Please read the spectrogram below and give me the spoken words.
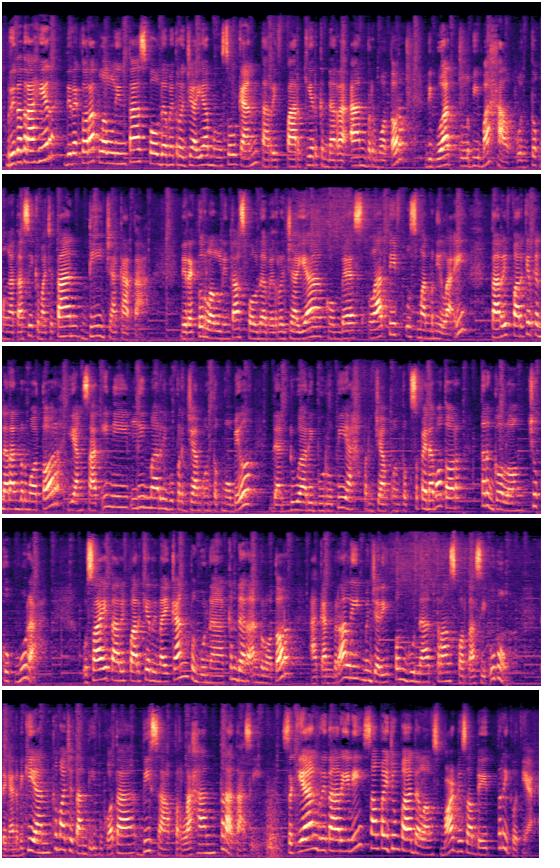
Berita terakhir, Direktorat Lalu Lintas Polda Metro Jaya mengusulkan tarif parkir kendaraan bermotor dibuat lebih mahal untuk mengatasi kemacetan di Jakarta. Direktur Lalu Lintas Polda Metro Jaya, Kombes Latif Usman menilai, tarif parkir kendaraan bermotor yang saat ini Rp5.000 per jam untuk mobil dan Rp2.000 per jam untuk sepeda motor tergolong cukup murah. Usai tarif parkir dinaikkan, pengguna kendaraan bermotor akan beralih menjadi pengguna transportasi umum. Dengan demikian, kemacetan di ibu kota bisa perlahan teratasi. Sekian berita hari ini, sampai jumpa dalam Smart News Update berikutnya.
